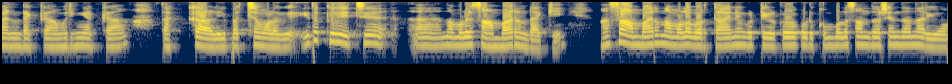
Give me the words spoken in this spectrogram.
വെണ്ടക്ക മുരിങ്ങക്ക തക്കാളി പച്ചമുളക് ഇതൊക്കെ വെച്ച് നമ്മൾ സാമ്പാർ ഉണ്ടാക്കി. ആ സാമ്പാർ നമ്മളെ ഭർത്താവിനും കുട്ടികൾക്കൊക്കെ കൊടുക്കുമ്പോൾ സന്തോഷം എന്താണെന്നറിയോ?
